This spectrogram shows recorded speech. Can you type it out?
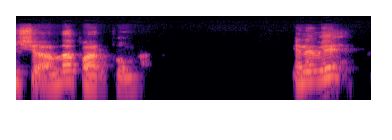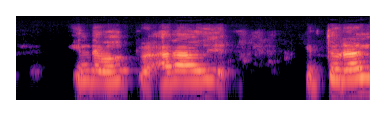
இன்ஷா அல்லா பார்ப்போம். எனவே இந்த வகுப்பு அதாவது இத்துடன்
